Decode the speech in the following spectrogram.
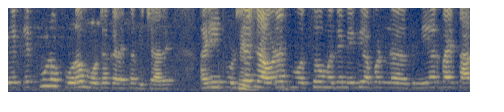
एक पूर्ण फोरम मोठा करायचा विचार आहे. आणि पुढच्या. श्रावणाच महोत्सवामध्ये मे बी आपण नियर बाय सात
